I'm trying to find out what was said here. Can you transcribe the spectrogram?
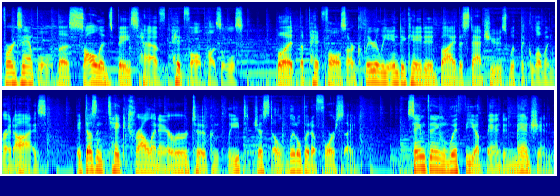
For example, the Solids base have pitfall puzzles, but the pitfalls are clearly indicated by the statues with the glowing red eyes. It doesn't take trial and error to complete, just a little bit of foresight. Same thing with the Abandoned Mansion.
